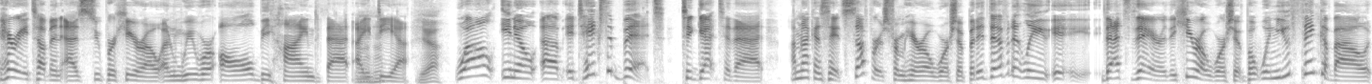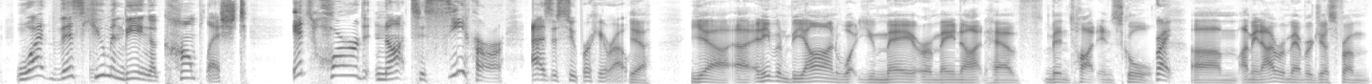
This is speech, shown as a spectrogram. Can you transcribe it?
Harriet Tubman as superhero, and we were all behind that Mhm. idea. Yeah. Well, you know, uh, it takes a bit to get to that. I'm not going to say it suffers from hero worship, but it definitely it, that's there, the hero worship. But when you think about what this human being accomplished, it's hard not to see her as a superhero. Yeah. Yeah, uh, and even beyond what you may or may not have been taught in school. Right. Um, I mean, I remember just from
